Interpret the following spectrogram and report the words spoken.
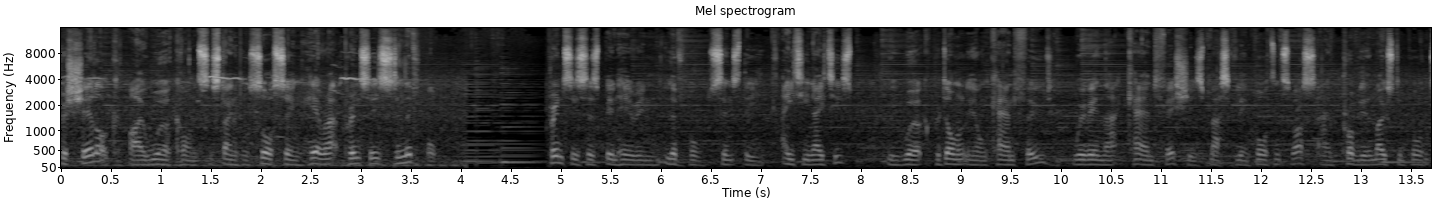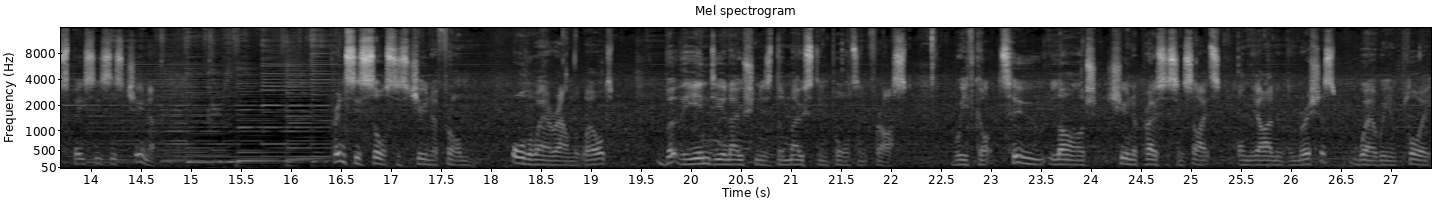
Chris Shearlock. I work on sustainable sourcing here at Princes in Liverpool. Princes has been here in Liverpool since the 1880s. We work predominantly on canned food. Within that, canned fish is massively important to us, and probably the most important species is tuna. Princes sources tuna from all the way around the world, but the Indian Ocean is the most important for us. We've got two large tuna processing sites on the island of Mauritius where we employ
